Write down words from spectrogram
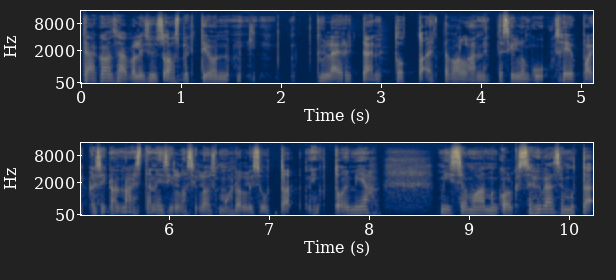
tämä kansainvälisyysaspekti on kyllä erittäin totta, että tavallaan, että silloin kun se ei ole paikkasidonnaista, niin silloin silloin olisi mahdollisuutta niin kuin toimia missä maailmankolkassa hyvänsä, mutta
